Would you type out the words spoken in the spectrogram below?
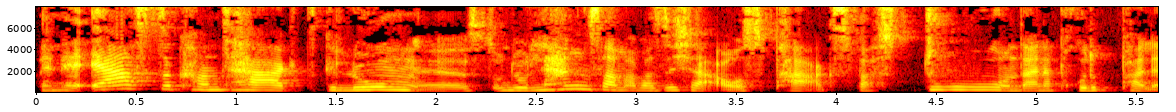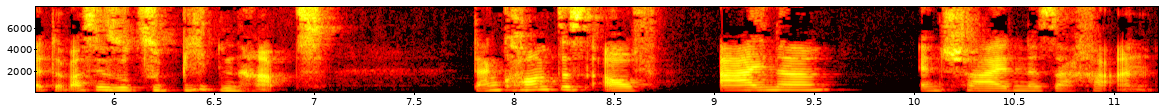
Wenn der erste Kontakt gelungen ist und du langsam aber sicher ausparkst, was du und deine Produktpalette, was ihr so zu bieten habt, dann kommt es auf eine entscheidende Sache an.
